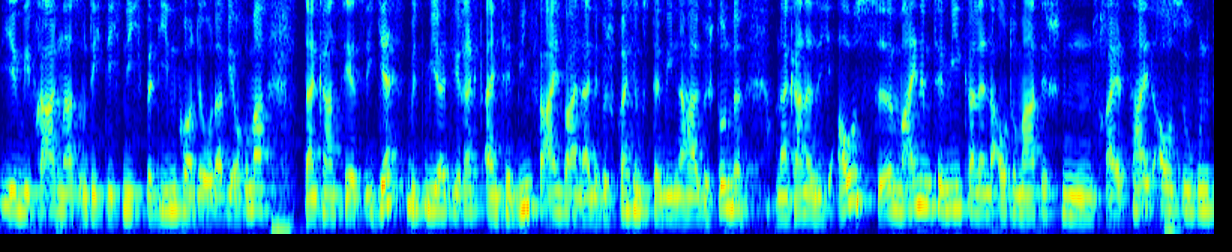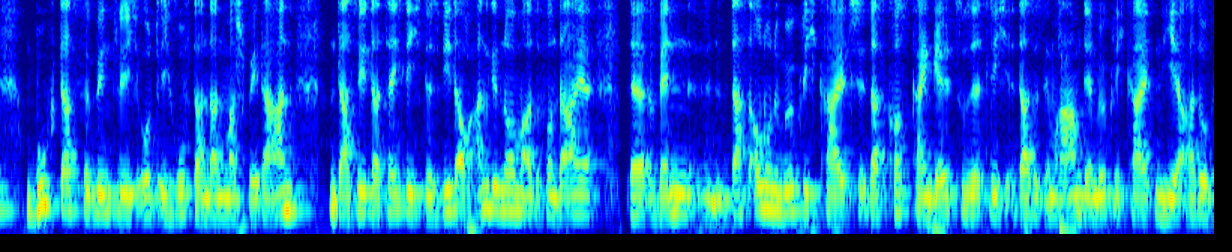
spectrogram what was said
irgendwie Fragen hast und ich dich nicht bedienen konnte oder wie auch immer, dann kannst du jetzt, jetzt mit mir direkt einen Termin vereinbaren, eine Besprechungstermin, eine halbe Stunde und dann kann er sich aus äh, meinem Terminkalender automatisch eine freie Zeit aussuchen, bucht das verbindlich und ich rufe dann dann mal später an. Das wird tatsächlich, das wird auch angenommen, also von daher äh, wenn das auch noch eine Möglichkeit, das kostet kein Geld zusätzlich, das ist im Rahmen der Möglichkeiten hier. Also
